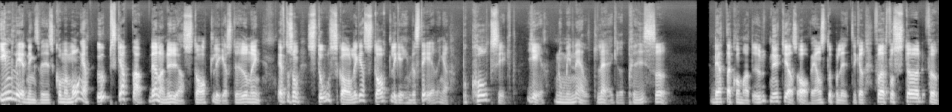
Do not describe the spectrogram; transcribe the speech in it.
Inledningsvis kommer många att uppskatta denna nya statliga styrning eftersom storskaliga statliga investeringar på kort sikt ger nominellt lägre priser. Detta kommer att utnyttjas av vänsterpolitiker för att få stöd för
